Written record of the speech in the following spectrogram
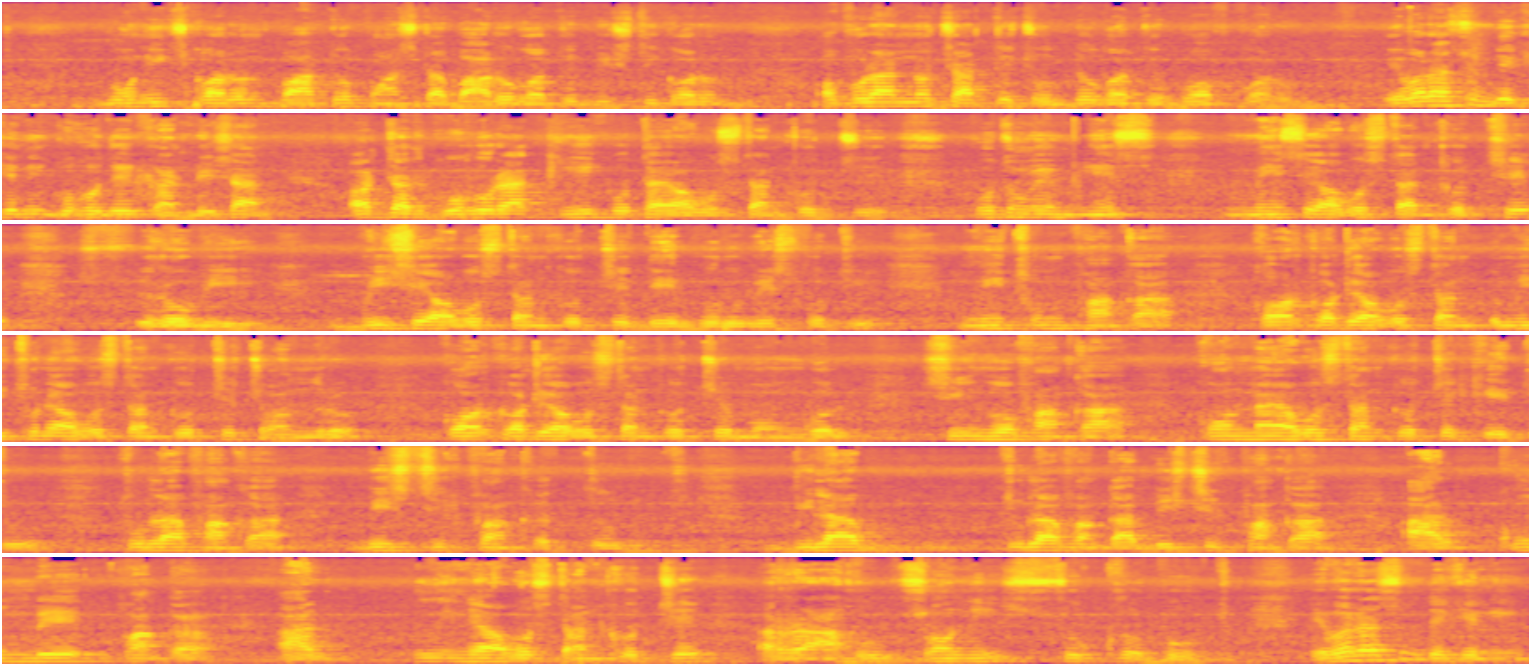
বণিজকরণ পাত পাঁচটা, বারো গতে বৃষ্টিকরণ, অপরাহ্ন চারটে, চোদ্দ গতে বপকরণ। এবার আসুন দেখে নিই গ্রহদের কন্ডিশান অর্থাৎ গ্রহরা কে কোথায় অবস্থান করছে? প্রথমে মেষ, মেষে অবস্থান করছে রবি, বৃষে অবস্থান করছে দেবগুরু বৃহস্পতি, মিথুন ফাঁকা, কর্কটে অবস্থান, মিথুনে অবস্থান করছে চন্দ্র, কর্কটে অবস্থান করছে মঙ্গল, সিংহ ফাঁকা কন্যায় অবস্থান করছে কেতু, তুলা ফাঁকা, বৃশ্চিক ফাঁকা বিলা তুলা ফাঁকা, বৃশ্চিক ফাঁকা, আর কুম্ভে ফাঁকা, আর মিনে অবস্থান করছে রাহু, শনি, শুক্র, বুধ। এবার আসুন দেখে নিই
